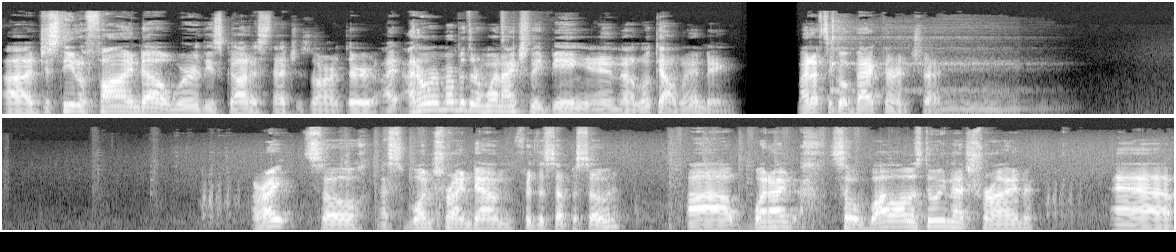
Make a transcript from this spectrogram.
Uh, just need to find out where these goddess statues are. They're I, I don't remember their one actually being in uh, Lookout Landing. Might have to go back there and check. Alright, so that's one shrine down for this episode. Uh, what I'm so while I was doing that shrine, uh,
